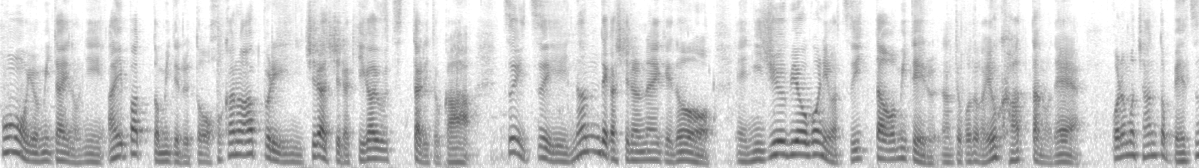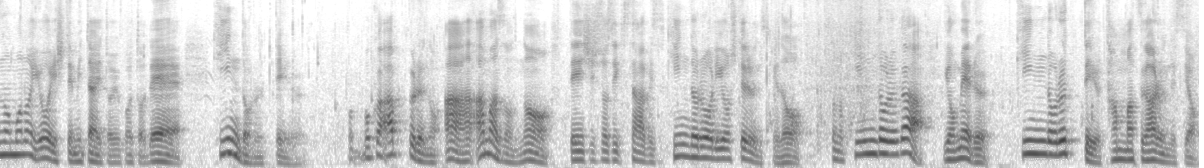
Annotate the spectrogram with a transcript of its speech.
本を読みたいのに iPad 見てると他のアプリにチラチラ気が移ったりとか、ついついなんでか知らないけど、20秒後には Twitter を見ているなんてことがよくあったので、これもちゃんと別のものを用意してみたいということで、Kindle っていう、僕は Apple の、あ、Amazon の電子書籍サービス、Kindle を利用してるんですけど、その Kindle が読める、Kindle っていう端末があるんですよ。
